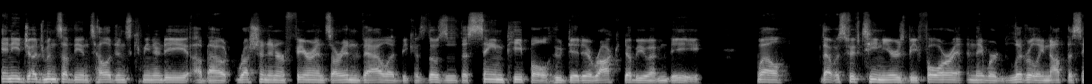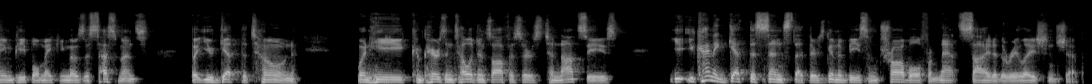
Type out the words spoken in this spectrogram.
any judgments of the intelligence community about Russian interference are invalid because those are the same people who did Iraq WMD, well, that was 15 years before, and they were literally not the same people making those assessments but you get the tone. when he compares intelligence officers to Nazis, you, you kind of get the sense that there's going to be some trouble from that side of the relationship.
